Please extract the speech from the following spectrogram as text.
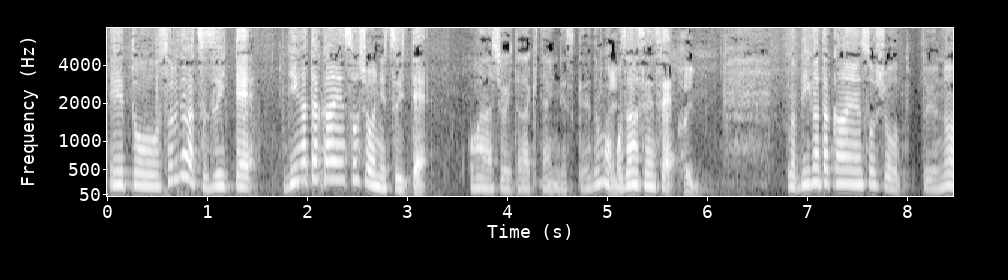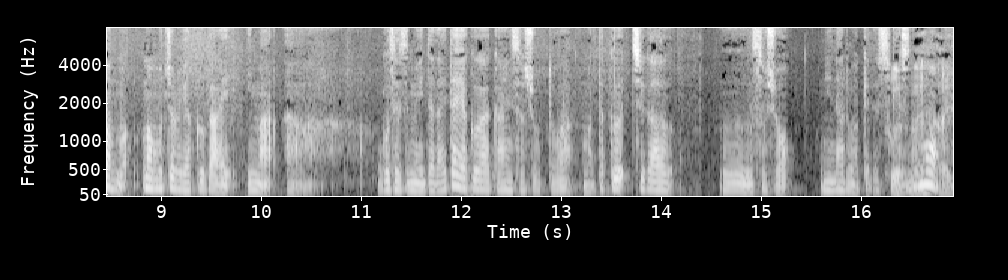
えっ、ー、と、それでは続いて、B 型肝炎訴訟についてお話をいただきたいんですけれども、はい、小沢先生。はい。まあ、B 型肝炎訴訟というのは、ままあ、もちろん薬害今あご説明いただいた薬害肝炎訴訟とは全く違う訴訟になるわけですけれども、ね。はい、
